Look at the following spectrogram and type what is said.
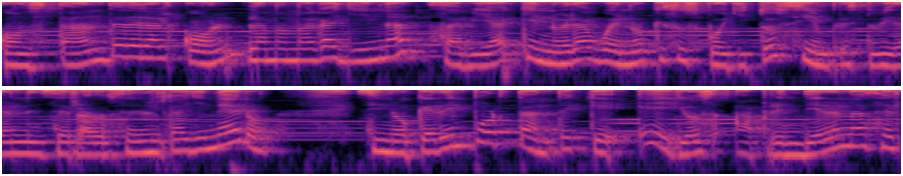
constante del halcón, la mamá gallina sabía que no era bueno que sus pollitos siempre estuvieran encerrados en el gallinero, sino que era importante que ellos aprendieran a hacer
